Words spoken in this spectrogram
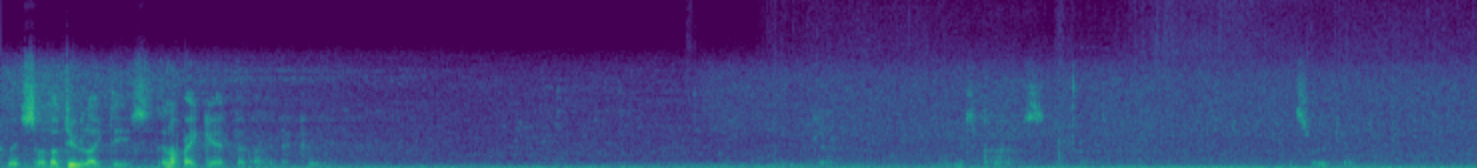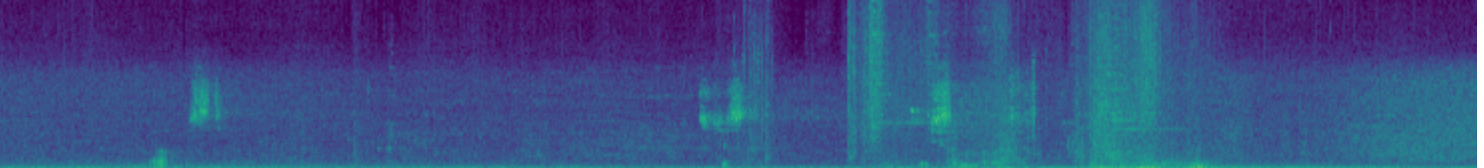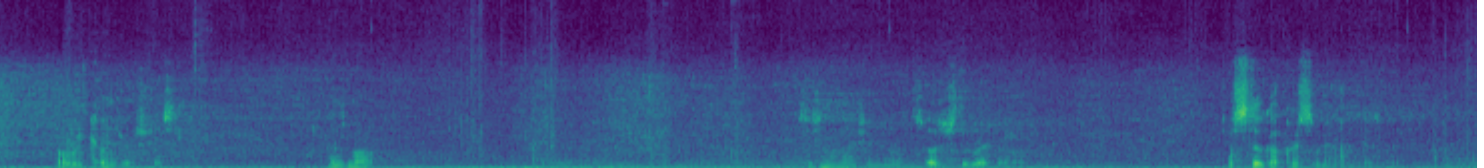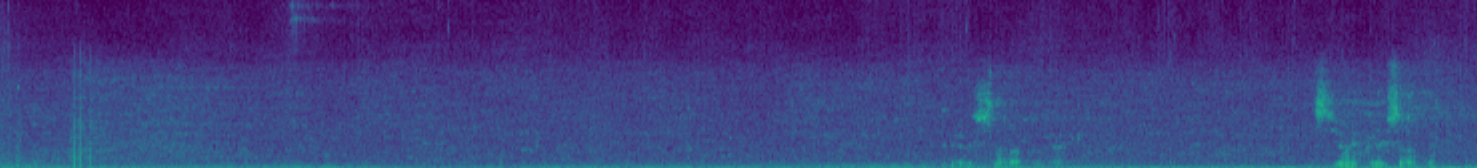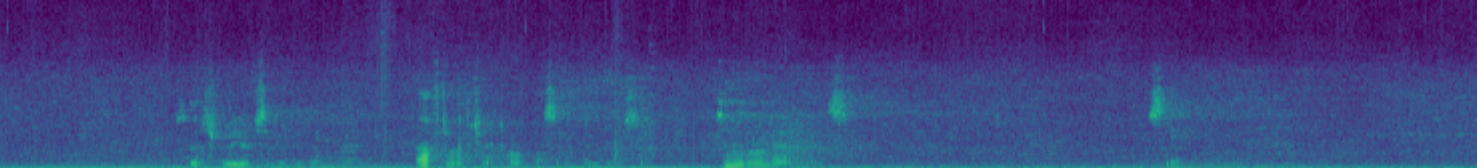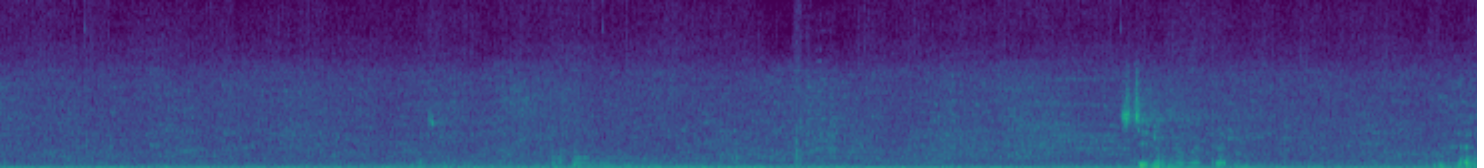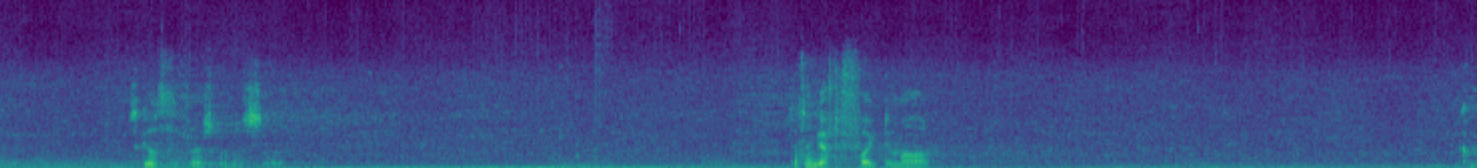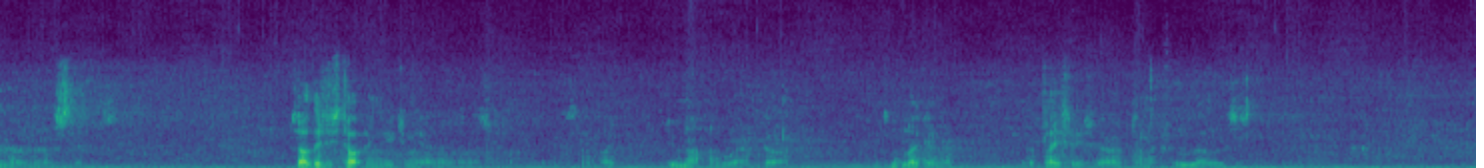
Great sword. I do like these. They're not very good, but I think they're cool. Okay. And this purse. That's really good. Oh, just It's just three some more. I'll reconjure it first. There's Mark. This is an elation no, so just the regular one. I've still got in me on me as well. Okay, is not open back. It's the only place the exit over there. After I've checked all possible. Is there another one there? There is. That? Still not know where got one. Okay. Let's go the first one I saw. I think I have to fight them all. Coming out of those things. So this is totally new to me. Done this before. So I do not know where I'm going. It's not like a place where I've done it for loads.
